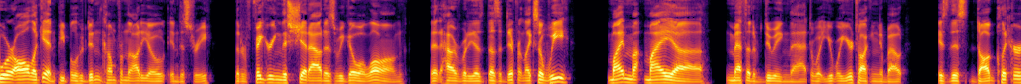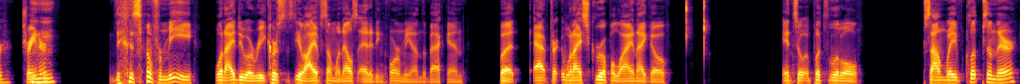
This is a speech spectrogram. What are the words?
who are all again people who didn't come from the audio industry, that are figuring this shit out as we go along, that how everybody does, does it different. Like so, we my my uh, method of doing that, what you're what you're talking about, is this dog clicker trainer. Mhm. so for me, when I do a recourse, you know, I have someone else editing for me on the back end. But after when I screw up a line, I go, and so it puts little sound wave clips in there.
